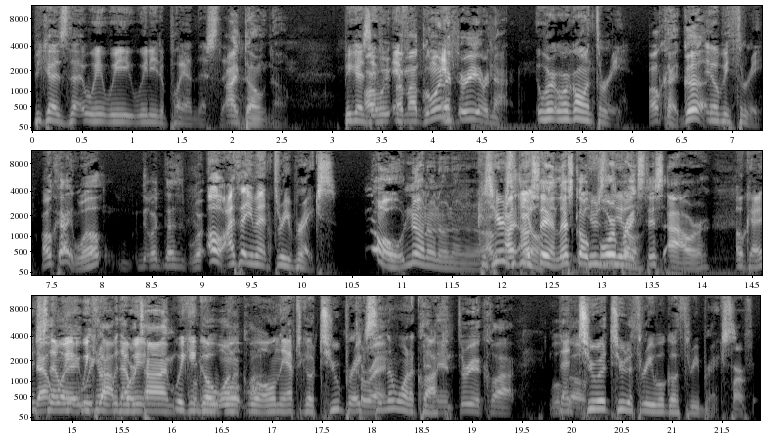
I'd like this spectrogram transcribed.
Because that we, we, we need to plan this thing. I don't know. Because Are if, we, if- am I going if- to three or not? We're, we're going three. Okay, good. It'll be three. Okay, well, what does, what, Oh, I thought you meant three breaks. no, no, no, no, no, no. no. 'Cause I'm- here's I, the I'm deal. saying let's go Here's four breaks this hour. Okay, That so then way we, we can got more we, time we can go. one We'll, we'll only have to go two breaks Correct. in the one o'clock. And then three o'clock. We'll then go. two two to three, we'll go three breaks. Perfect.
